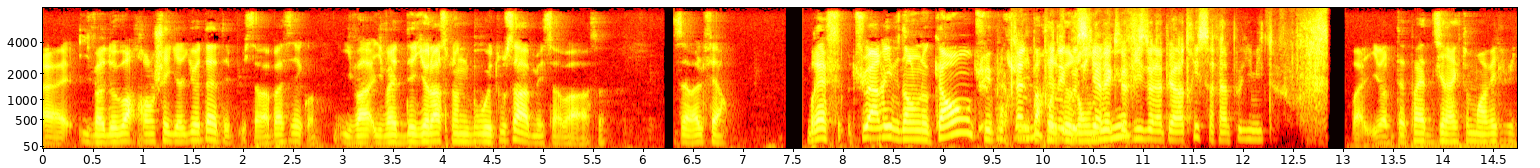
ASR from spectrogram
euh, il va devoir trancher quelques têtes et puis ça va passer quoi. Il va, il va être dégueulasse, plein de boue et tout ça, mais ça va, ça, ça va le faire. Bref, tu arrives dans le camp, tu es poursuivi par quelques négocier zombies. avec le fils de l'impératrice, ça fait un peu limite. Bah, il va peut-être pas être directement avec lui.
